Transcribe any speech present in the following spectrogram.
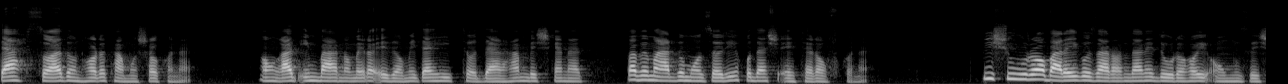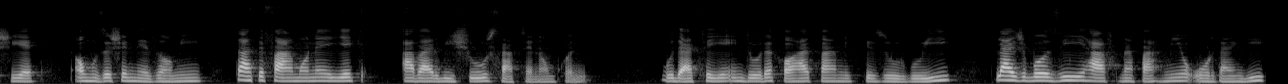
ده ساعت آنها را تماشا کند. آنقدر این برنامه را ادامه دهید تا در هم بشکند و به مردم آزاری خودش اعتراف کند. بیشور را برای گذراندن دوره های آموزشی آموزش نظامی تحت فرمان یک ابر بیشور ثبت نام کنید. او در طی این دوره خواهد فهمید که زورگویی لجبازی حرف نفهمی و اردنگی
